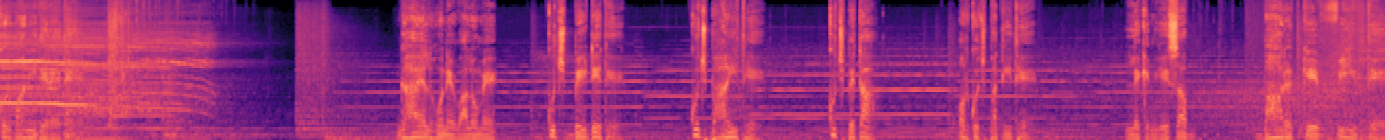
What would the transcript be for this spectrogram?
कुर्बानी दे रहे थे। घायल होने वालों में कुछ बेटे थे, कुछ भाई थे, कुछ पिता और कुछ पति थे। लेकिन ये सब भारत के वीर थे।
